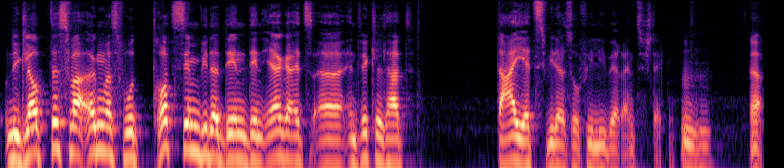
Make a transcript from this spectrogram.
Und ich glaube, das war irgendwas, wo trotzdem wieder den, den Ehrgeiz äh, entwickelt hat, da jetzt wieder so viel Liebe reinzustecken. Ja,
